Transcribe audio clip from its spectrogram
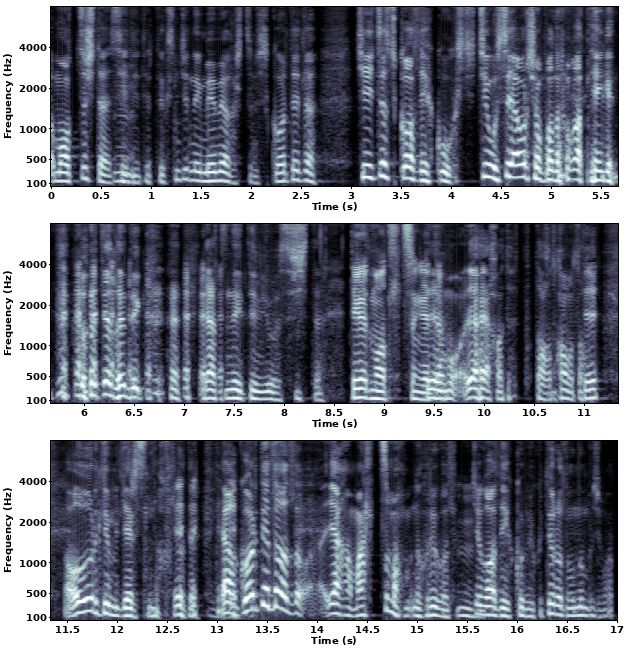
модсон шүү дээ. CD дээр. Тэгсэн чинь нэг мемэ гарсан шиг. Гордело чи эзэс гол хийхгүй гэж. Чи үсээ ямар шампанаар гот ингэ. Гордело нэг яатсан нэг тийм юу байсан шүү дээ. Тэгээд модалцсан гэдэг. Яг яг тоглох юм бол өөр юм ярьсан баг л тэр. Яг Гордело бол яг малтсан бах нөхрийг бол чи гол хийхгүй мэйгүй тэр бол үнэн байж бод.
